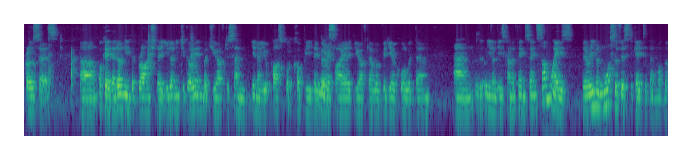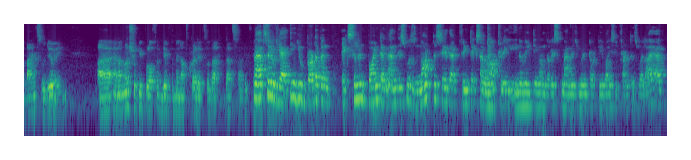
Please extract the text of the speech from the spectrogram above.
process. Um, okay, they don't need the branch that you don't need to go in, but you have to send you know your passport copy. They Yes. verify it. You have to have a video call with them, and you know these kind of things. So in some ways, they're even more sophisticated than what the banks were doing. Uh, and I'm not sure people often give them enough credit for that, that side of things. No, absolutely. I think you brought up an excellent point, and, and this was not to say that fintechs are not really innovating on the risk management or KYC front as well. I have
